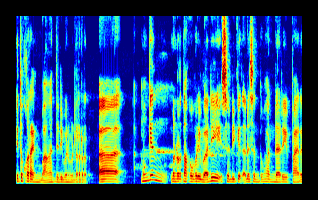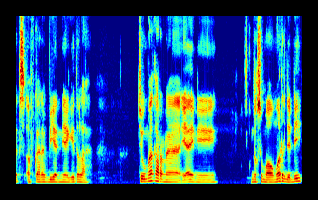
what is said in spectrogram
itu keren banget jadi bener-bener uh, mungkin menurut aku pribadi sedikit ada sentuhan dari Pirates of Caribbean-nya gitulah cuma karena ya ini untuk semua umur jadi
